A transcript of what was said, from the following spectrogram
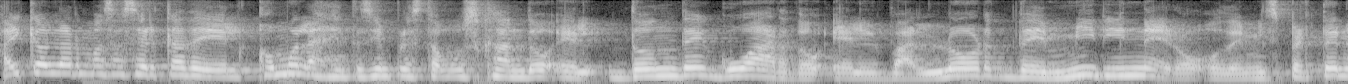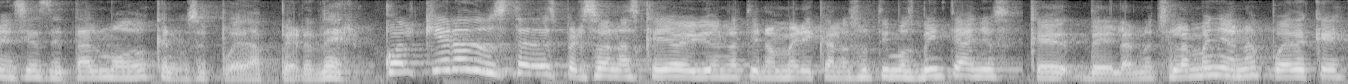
hay que hablar más acerca de él, cómo la gente siempre está buscando el dónde guardo el valor de mi dinero o de mis pertenencias de tal modo que no se pueda perder. Cualquiera de ustedes, personas que haya vivido en Latinoamérica en los últimos 20 años, que de la noche a la mañana puede que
